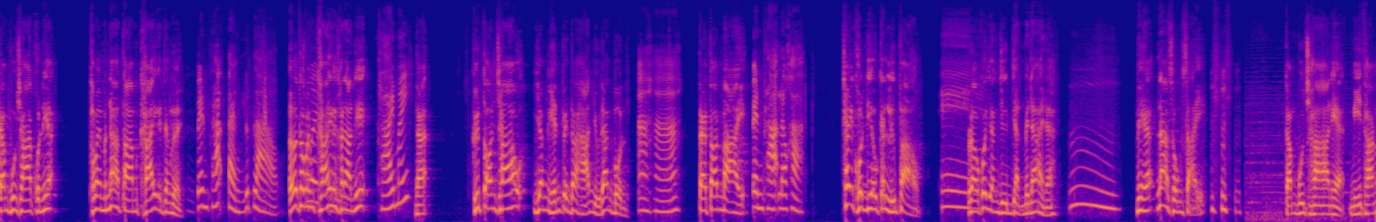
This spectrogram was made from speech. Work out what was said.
กัมพูชาคนเนี้ยทำไมมันหน้าตามคล้ายกันจังเลย เป็นพระแต่งหรือเปล่า เออทำไมมันคล้ายกันขนาดนี้ คล้ายไหมนะคือตอนเช้ายังเห็นเป็นทหารอยู่ด้านบนอ่าฮะแต่ตอนบ่ายเป็นพระแล้วค่ะ ใช่คนเดียวกันหรือเปล่า เอ๊ะเราก็ยังยืนยันไม่ได้นะอืม นี่ฮะน่าสงสัย กัมพูชาเนี่ยมีทั้ง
